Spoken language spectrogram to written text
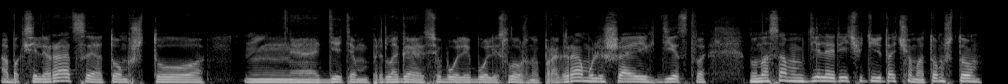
об акселерации, о том, что детям предлагают все более и более сложную программу, лишая их детства. Но на самом деле речь ведь идет о чем? О том, что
